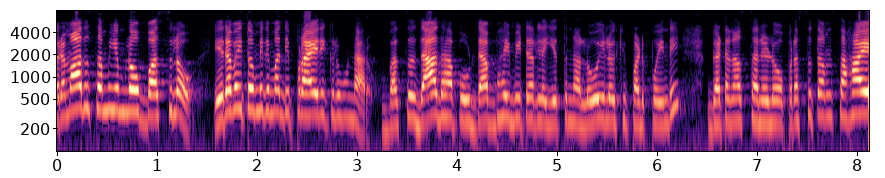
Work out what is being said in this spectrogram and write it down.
ప్రమాద సమయంలో బస్సులో ఇరవై తొమ్మిది మంది ప్రయాణికులు ఉన్నారు. బస్సు దాదాపు డెబ్బై మీటర్ల ఎత్తున లోయలోకి పడిపోయింది. ఘటనా స్థలిలో ప్రస్తుతం సహాయ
